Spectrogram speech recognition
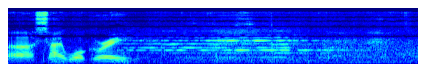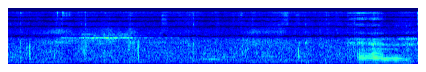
uh, sidewalk gray. And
